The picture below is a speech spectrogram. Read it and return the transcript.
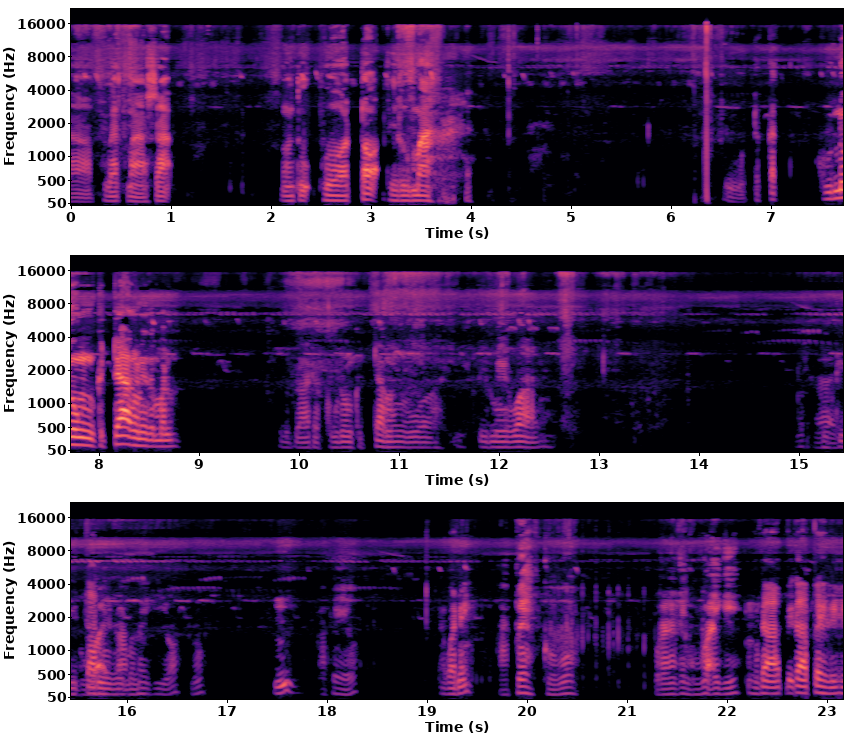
Kita buat masak untuk botok di rumah. Tuh, dekat Gunung Gedang nih teman. Udah ada Gunung Gedang, wah istimewa. Perbukitan ini teman. Hmm? Apa nih? Kabeh gowo. Kurang sing gua iki. Enggak api kabeh iki.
